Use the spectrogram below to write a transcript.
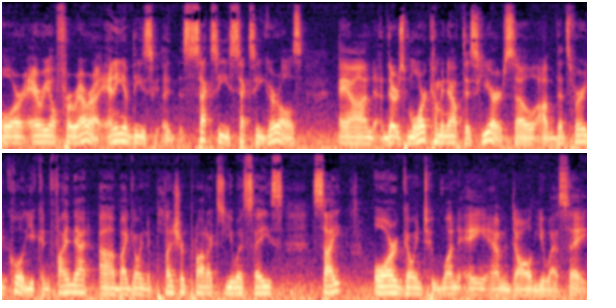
or Ariel Ferreira, any of these uh, sexy, sexy girls and there's more coming out this year. So um, that's very cool. You can find that uh, by going to Pleasure Products USA's site or going to 1AM Doll USA.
